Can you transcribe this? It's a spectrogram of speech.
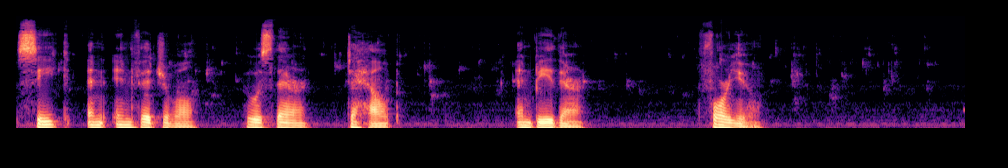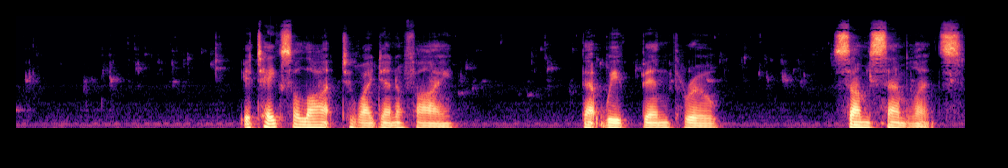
Seek an individual who is there to help and be there for you. It takes a lot to identify that we've been through some semblance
